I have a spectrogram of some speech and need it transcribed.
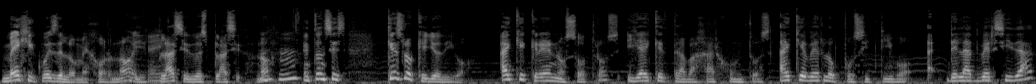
México es de lo mejor, ¿no? Y Plácido es Plácido, ¿no? Entonces, ¿qué es lo que yo digo? Hay que creer en nosotros y hay que trabajar juntos. Hay que ver lo positivo. De la adversidad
